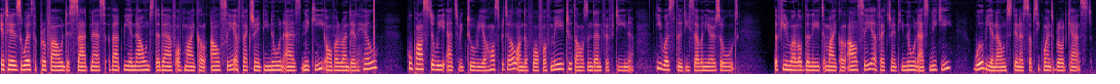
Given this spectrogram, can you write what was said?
It is with profound sadness that we announce the death of Michael Alcee, affectionately known as Nicky of Arundel Hill, who passed away at Victoria Hospital on the 4th of May 2015. He was 37 years old. The funeral of the late Michael Alcee, affectionately known as Nicky, will be announced in a subsequent broadcast.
